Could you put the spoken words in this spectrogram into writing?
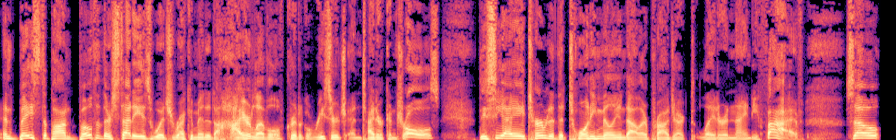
And based upon both of their studies, which recommended a higher level of critical research and tighter controls, the CIA terminated the $20 million project later in 95. So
